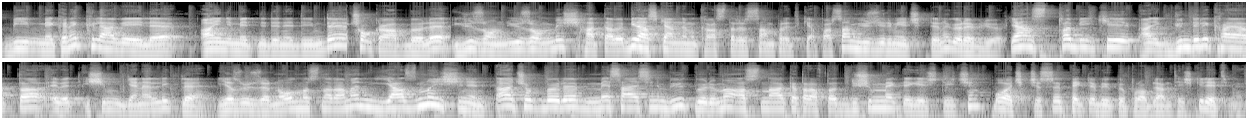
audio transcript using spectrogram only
bir mekanik klavye ile aynı metni denediğimde çok rahat böyle 110, 115 hatta biraz kendimi kastırırsam, pratik yaparsam 120'ye çıktığını görebiliyorum. Yalnız tabii ki hani gündelik hayatta evet işim genellikle yazı üzerine olmasına rağmen yazma işinin daha çok böyle mesaisinin büyük bölümü aslında arka tarafta düşünmekle geçtiği için bu açıkçası pek de büyük bir problem teşkil etmiyor.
